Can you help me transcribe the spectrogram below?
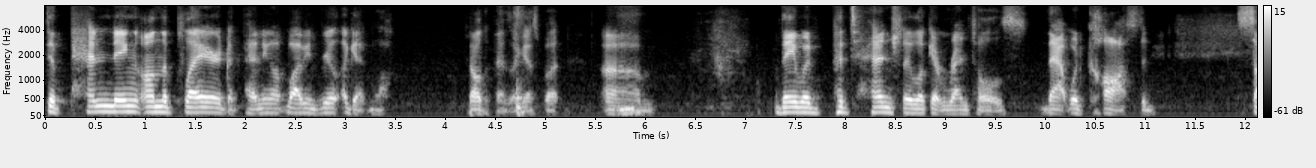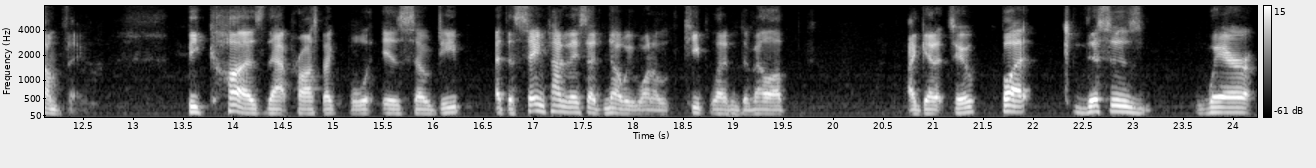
depending on the player, depending on. Well, I mean, real again. Well, it all depends, I guess. But um, they would potentially look at rentals that would cost something because that prospect pool is so deep. At the same time, they said no, we want to keep letting develop. I get it too, but this is where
